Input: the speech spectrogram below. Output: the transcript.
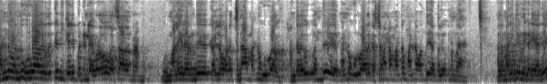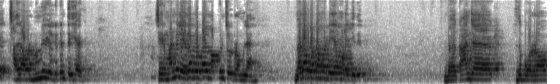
மண்ணு வந்து உருவாகிறதுக்கு நீ கேள்விப்பட்டீங்களா எவ்வளவோ வருஷம் ஆகுன்றாங்க. ஒரு மலையில இருந்து கல்லை உடைச்சு தான் மண்ணு உருவாகுது அந்த அளவுக்கு வந்து மண்ணு உருவாகிறது கஷ்டமா. நம்ம வந்து மண்ணை வந்து அந்த அளவுக்கு நம்ம அதை மதிக்கிறது கிடையாது. அதுல அவள் நுண்ணுயிர்கள் இருக்குன்னு தெரியாது. சரி மண்ணுல எதை போட்டாலும் மக்குன்னு சொல்றோம்ல. விதை போட்டா மட்டும் ஏன் முளைக்குது? இப்போ காஞ்ச இது போடுறோம்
